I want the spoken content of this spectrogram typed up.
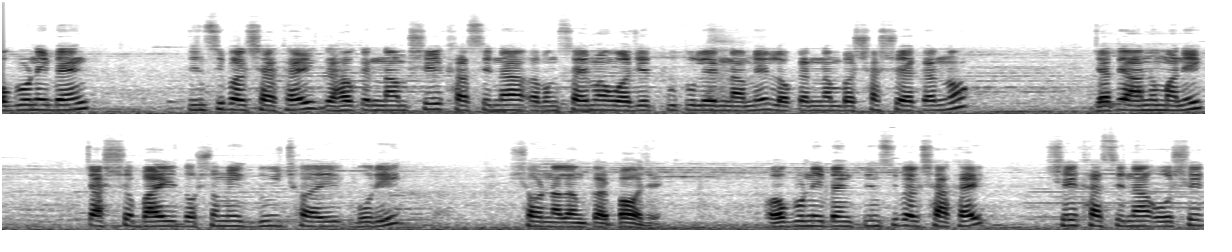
অগ্রণী ব্যাংক প্রিন্সিপাল শাখায় গ্রাহকের নাম শেখ হাসিনা এবং সাইমা ওয়াজেদ পুতুলের নামে লকার নম্বর সাতশো একান্ন যাতে আনুমানিক চারশো বাইশ দশমিক দুই ছয় বড়ি স্বর্ণালঙ্কার পাওয়া যায়। অগ্রণী ব্যাংক প্রিন্সিপাল শাখায় শেখ হাসিনা ও শেখ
